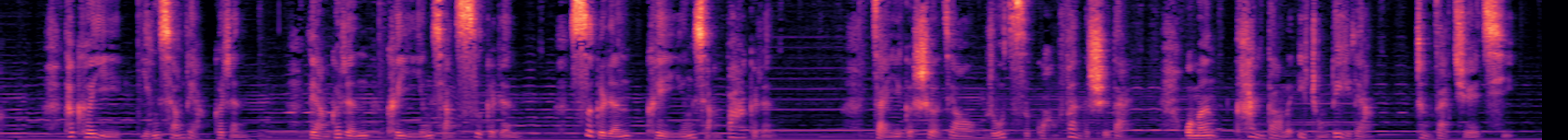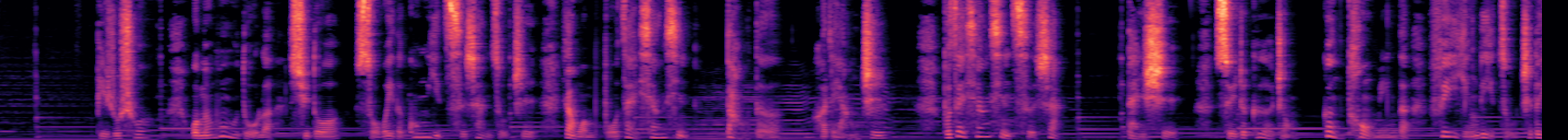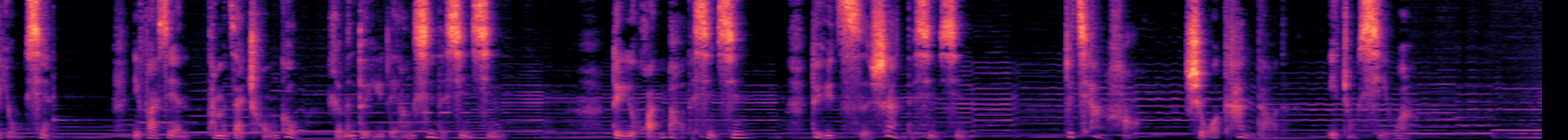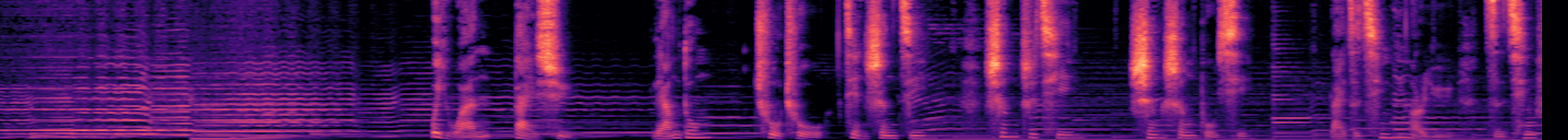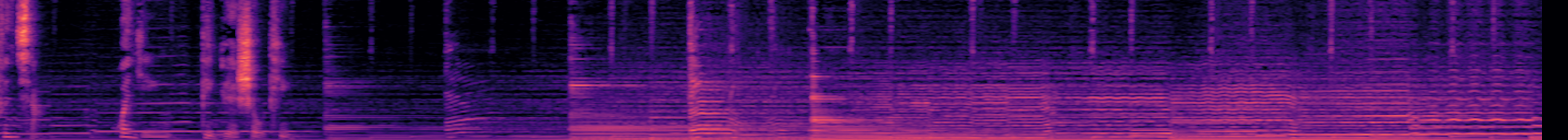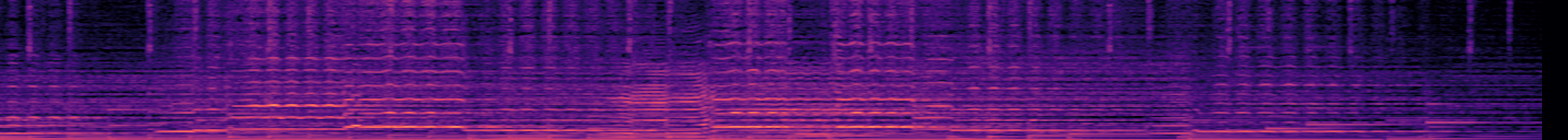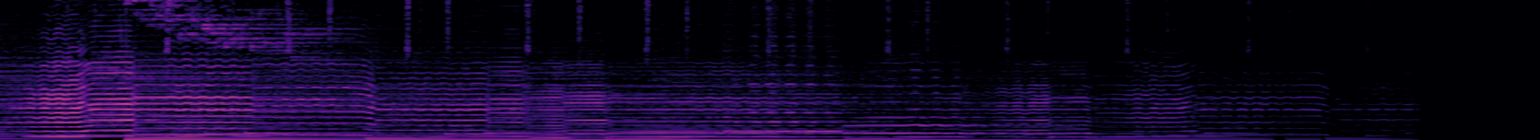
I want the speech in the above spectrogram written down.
他可以影响两个人，两个人可以影响四个人，四个人可以影响八个人。在一个社交如此广泛的时代，我们看到了一种力量正在崛起。比如说，我们目睹了许多所谓的公益慈善组织，让我们不再相信道德和良知，不再相信慈善。但是，随着各种更透明的非营利组织的涌现，你发现他们在重构人们对于良心的信心，对于环保的信心。对于慈善的信心，这恰好是我看到的一种希望。未完待续，凉冬处处见生机，生之期，生生不息。来自清音儿语子青分享，欢迎订阅收听。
